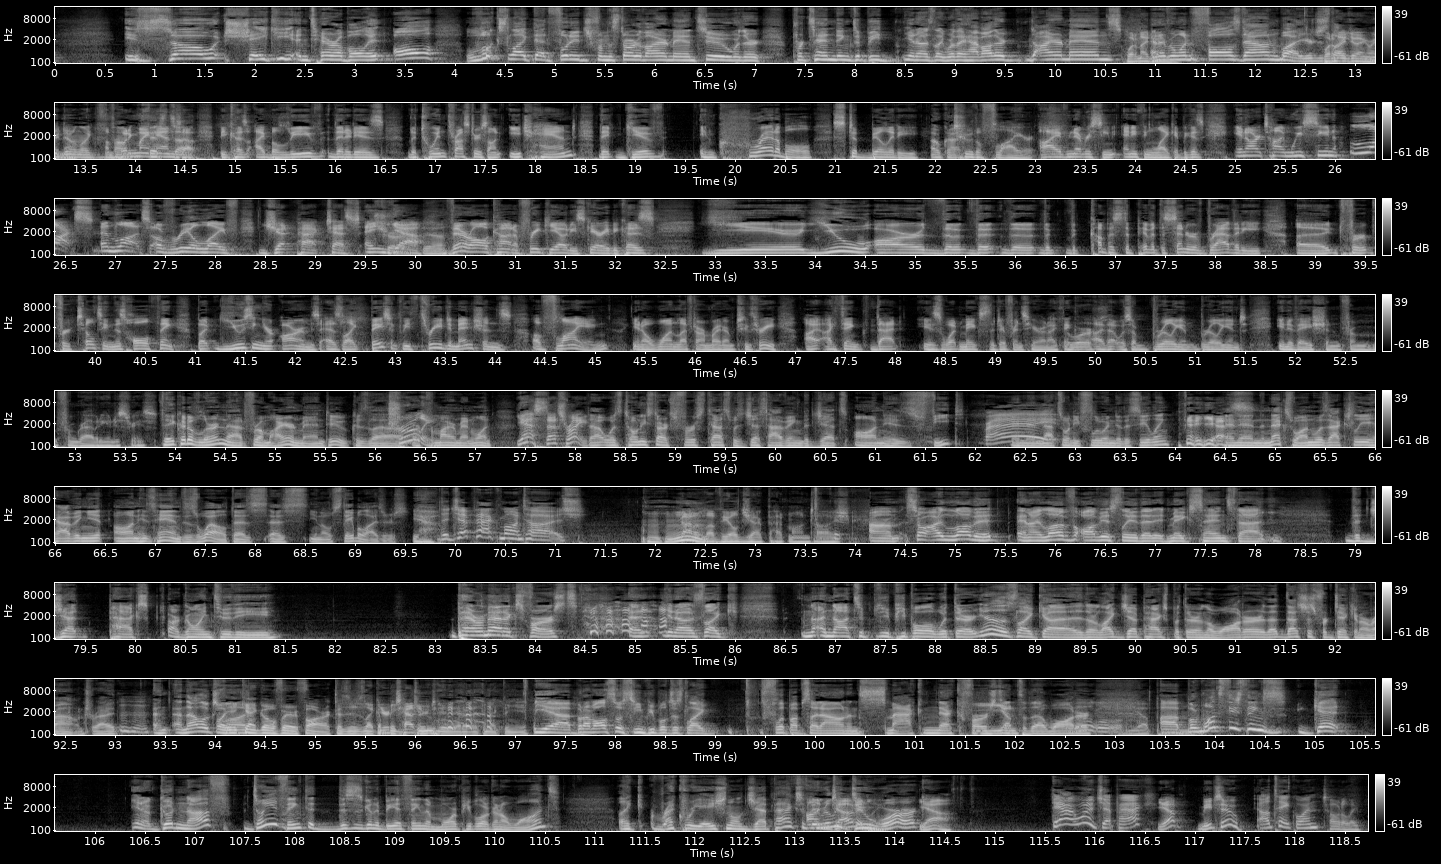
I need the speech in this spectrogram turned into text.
is so shaky and terrible. It all looks like that footage from the start of Iron Man 2 where they're pretending to be, you know, it's like where they have other Iron Mans. What am I And doing? everyone falls down. What? You're just What like, am I doing right now? Doing like I'm putting my hands up. because I believe that it is the twin thrusters on each hand that give incredible stability Okay. to the flyer. I've never seen anything like it because in our time we've seen lots and lots of real life jetpack tests. And Sure, yeah, yeah. they're all kind of freaky outy scary because you you are the the the the, the compass the pivot the center of gravity uh, for for tilting this whole thing but using your arms as like basically three dimensions of flying you know one left arm right arm two three i i think that is what makes the difference here and i think works. uh, that was a brilliant brilliant innovation from from gravity industries They could have learned that from Iron Man too, because uh, Truly. from Iron Man One. yes that's right That was Tony Stark's first test was just having the jets on his feet. Right. And then that's when he flew into the ceiling. Yes. And then the next one was actually having it on his hands as well as as you know stabilizers. yeah The jetpack montage. Gotta love the old jackpot montage. Um, so I love it, and I love obviously that it makes sense that the jet packs are going to the paramedics first, and you know it's like n- not to be people with their you know it's like uh, they're like jetpacks, but they're in the water. That that's just for dicking around, right? And and that looks Well, fun. you can't go very far because there's like a You're big tethered. tube or whatever connecting you. Yeah, but I've also seen people just like flip upside down and smack neck first Yep. into the water. yep Uh, but once these things get, you know, good enough, don't you think that this is going to be a thing that more people are going to want? Like recreational jetpacks, if they really do work. yeah Yeah, I want a jetpack. yep me too I'll take one. totally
